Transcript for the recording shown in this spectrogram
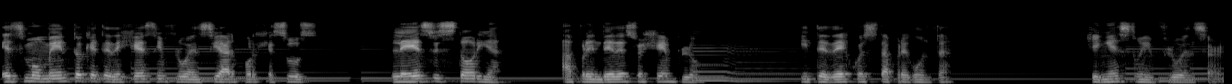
Es momento que te dejes influenciar por Jesús. Lee su historia, aprende de su ejemplo y te dejo esta pregunta. ¿Quién es tu influencer?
